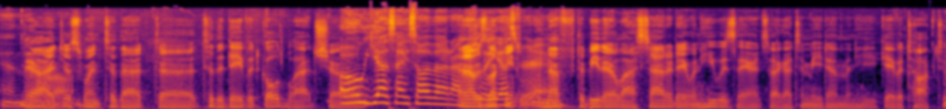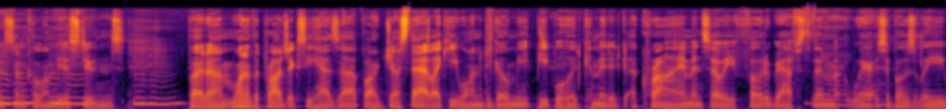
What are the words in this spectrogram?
in, in Yeah, I just went to that uh, to the David Goldblatt show. oh yes i saw that actually and I was lucky yesterday enough to be there last Saturday when he was there, and so I got to meet him, and he gave a talk to Mm-hmm, some Columbia students. But um, one of the projects he has up are just that. Like he wanted to go meet people who had committed a crime, and so he photographs them Yeah, where yeah. supposedly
